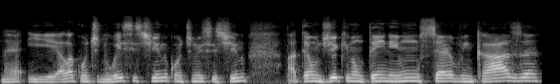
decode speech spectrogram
Né? E ela continua insistindo, continua insistindo, até um dia que não tem nenhum servo em casa,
